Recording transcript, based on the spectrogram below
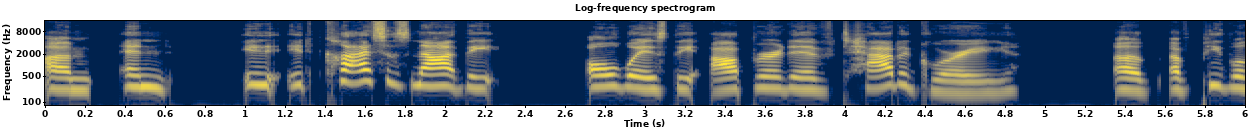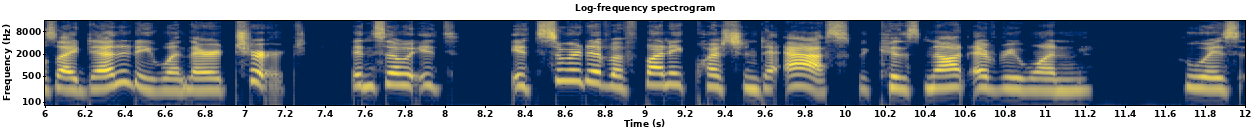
Um, and it, it class is not the always the operative category of, of people's identity when they're at church. And so it's it's sort of a funny question to ask because not everyone who is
